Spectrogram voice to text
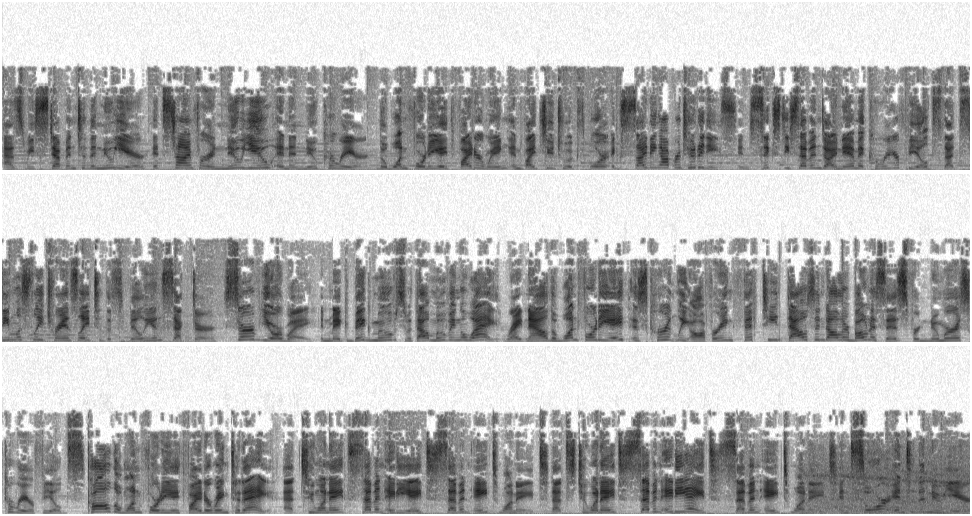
As we step into the new year, it's time for a new you in a new career. The 148th Fighter Wing invites you to explore exciting opportunities in 67 dynamic career fields that seamlessly translate to the civilian sector. Serve your way and make big moves without moving away. Right now, the 148th is currently offering $15,000 bonuses for numerous career fields. Call the 148th Fighter Wing today at 218 788 7818. That's 218 788 7818 and soar into the new year.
